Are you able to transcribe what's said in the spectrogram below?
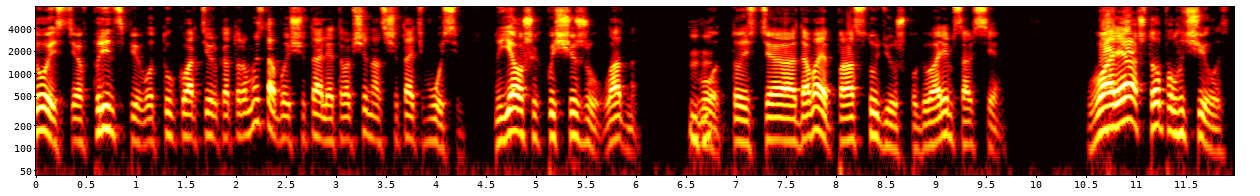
То есть, э, в принципе, вот ту квартиру, которую мы с тобой считали, это вообще надо считать 8. Но я уж их пощажу, ладно? Угу. Вот, то есть, э, давай про студию уж поговорим совсем. Вуаля, что получилось?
